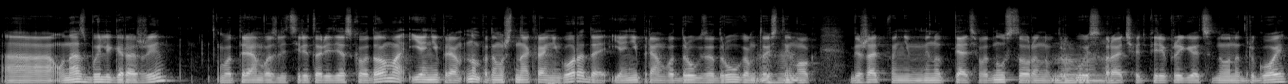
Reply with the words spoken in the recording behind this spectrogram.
А, у нас были гаражи, вот прям возле территории детского дома, и они прям, ну, потому что на окраине города, и они прям вот друг за другом, то есть ты мог бежать по ним минут пять в одну сторону, в другую, uh-huh. сворачивать, перепрыгивать с одного на другой.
